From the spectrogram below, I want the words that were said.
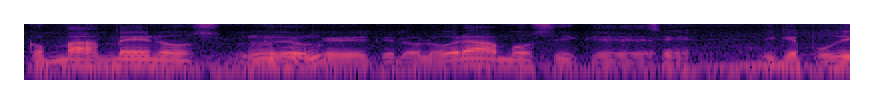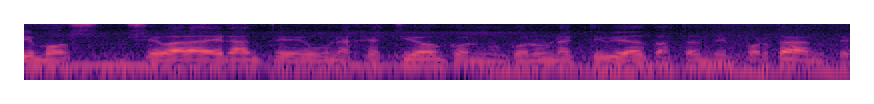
con más menos creo que, lo logramos y que, y que pudimos llevar adelante una gestión con, una actividad bastante importante.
